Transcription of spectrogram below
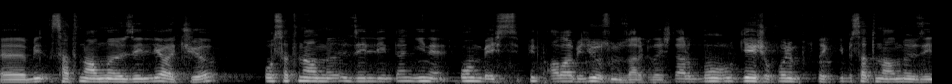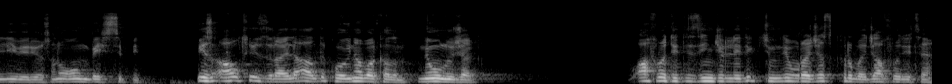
e, bir satın alma özelliği açıyor. O satın alma özelliğinden yine 15 spin alabiliyorsunuz arkadaşlar. Bu Gage of Olympus'taki gibi satın alma özelliği veriyor sana 15 spin. Biz 600 lirayla aldık oyuna bakalım ne olacak. Afrodit'i zincirledik şimdi vuracağız kırbacı Afrodit'e.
